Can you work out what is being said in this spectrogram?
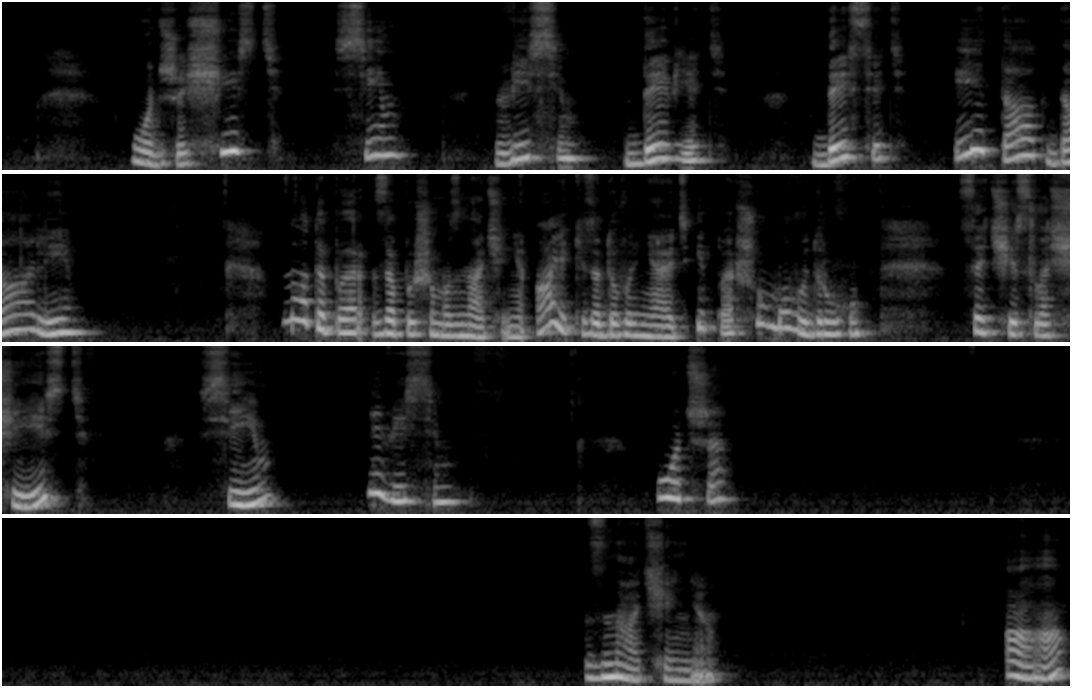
Отже, 6, 7, 8, 9, 10 і так далі. Ну, а тепер запишемо значення А, які задовольняють і першу умову, і другу. Це числа 6, 7 і 8. Отже, значення А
